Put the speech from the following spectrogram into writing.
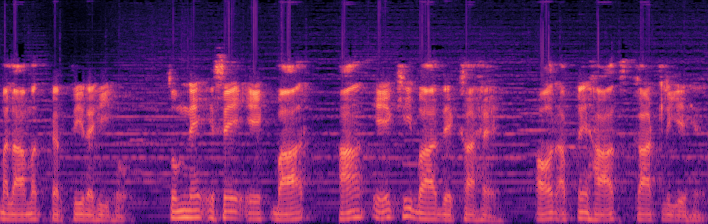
मलामत करती रही हो। तुमने इसे एक बार हाँ एक ही बार देखा है। और अपने हाथ काट लिए हैं।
